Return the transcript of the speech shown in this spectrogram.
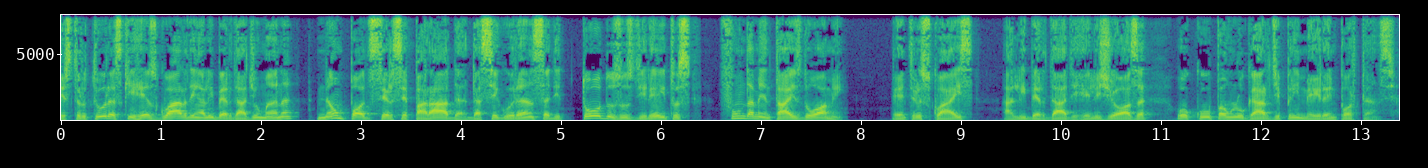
estruturas que resguardem a liberdade humana, não pode ser separada da segurança de todos os direitos fundamentais do homem, entre os quais a liberdade religiosa ocupa um lugar de primeira importância.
